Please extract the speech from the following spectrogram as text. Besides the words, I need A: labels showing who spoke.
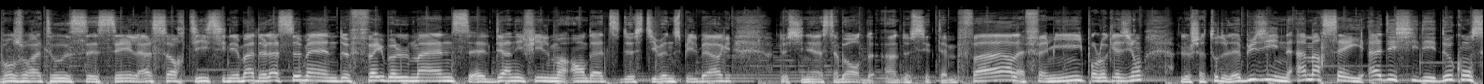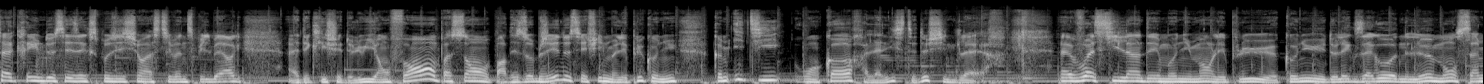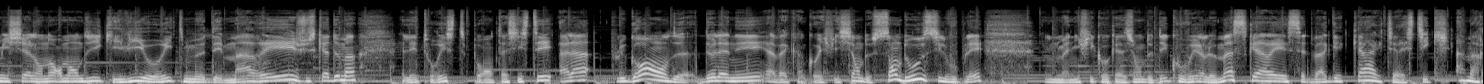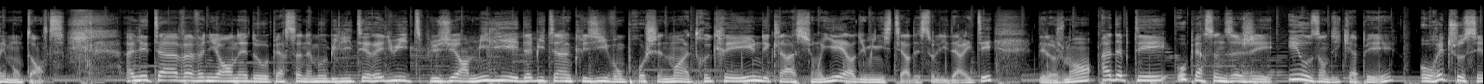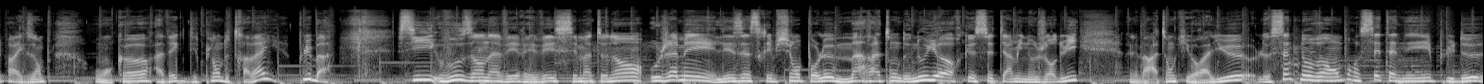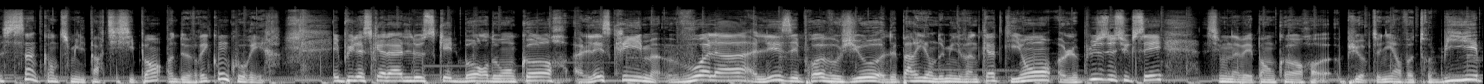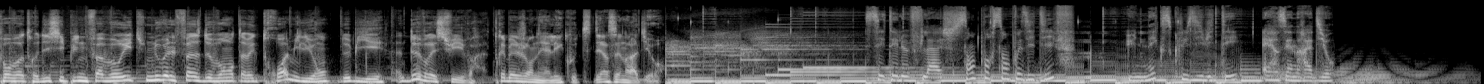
A: Bonjour à tous, c'est la sortie cinéma de la semaine de Fablemans, dernier film en date de Steven Spielberg. Le cinéaste aborde un de ses thèmes phares, la famille. Pour l'occasion, le château de la Busine à Marseille a décidé de consacrer une de ses expositions à Steven Spielberg, à des clichés de lui enfant, en passant par des objets de ses films les plus connus, comme E.T. ou encore la liste de Schindler. Voici l'un des monuments les plus connus de l'Hexagone, le Mont Saint-Michel en Normandie qui vit au rythme des marées. Jusqu'à demain, les touristes pourront assister à la plus grande de l'année avec un coefficient de 112 s'il vous plaît. Une magnifique occasion de découvrir le mascaré, cette vague caractéristique à marée montante. L'État va venir en aide aux personnes à mobilité réduite. Plusieurs milliers d'habitats inclusifs vont prochainement être créés. Une déclaration hier du ministère des Solidarités. Des logements adaptés aux personnes âgées et aux handicapés, au rez-de-chaussée par exemple, ou encore avec des plans de travail plus bas. Si vous en avez rêvé, c'est maintenant ou jamais. Les inscriptions pour le marathon de New York se terminent aujourd'hui. Le marathon qui aura lieu le 5 novembre cette année. Plus de 50 000 participants devraient concourir. Et puis l'escalade, le skateboard ou encore l'escrime. Voilà les épreuves au JO de Paris en 2024 qui ont le plus de succès. Si vous n'avez pas encore euh, pu obtenir votre billet pour votre discipline favorite, une nouvelle phase de vente avec 3 millions de billets devrait suivre. Très belle journée à l'écoute d'Airzen Radio.
B: C'était le flash 100% positif, une exclusivité AirZen Radio.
